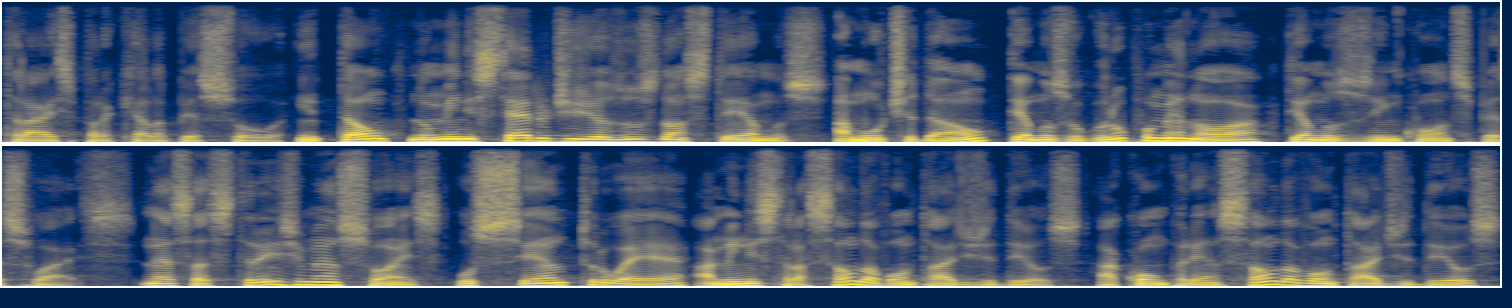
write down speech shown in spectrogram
traz para aquela pessoa. Então, no ministério de Jesus, nós temos a multidão, temos o grupo menor, temos os encontros pessoais. Nessas três dimensões, o centro é a ministração da vontade de Deus, a compreensão da vontade de Deus,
